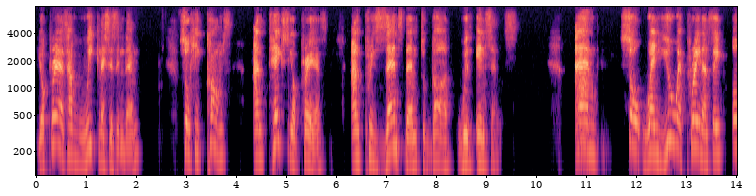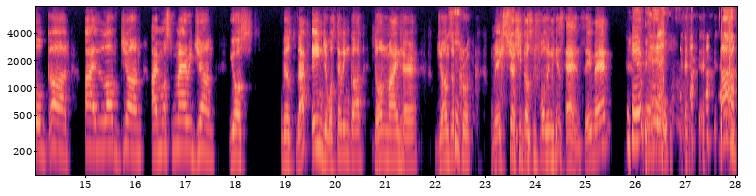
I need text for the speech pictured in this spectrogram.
your prayers have weaknesses in them. So he comes and takes your prayers and presents them to God with incense. And so when you were praying and saying, Oh God, I love John, I must marry John, your that angel was telling God, Don't mind her. John's a crook. Make sure she doesn't fall in his hands. Amen. Amen.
